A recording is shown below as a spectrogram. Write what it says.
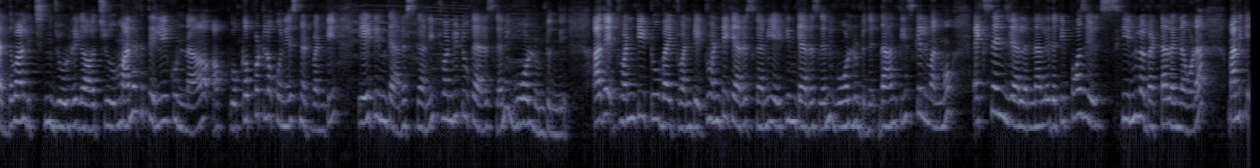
పెద్దవాళ్ళు ఇచ్చిన జ్యువెలరీ కావచ్చు మనకు తెలియకుండా ఒకప్పట్లో కొనేసినటువంటి ఎయిటీన్ క్యారెట్స్ కానీ ట్వంటీ టూ క్యారెట్స్ కానీ గోల్డ్ ఉంటుంది. అదే twenty two by twenty twenty carats కానీ ఎయిటీన్ క్యారెట్స్ కానీ గోల్డ్ ఉంటుంది. దాన్ని తీసుకెళ్ళి మనము ఎక్స్చేంజ్ చేయాలన్నా లేదా డిపాజిట్ స్కీమ్లో పెట్టాలన్నా కూడా మనకి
